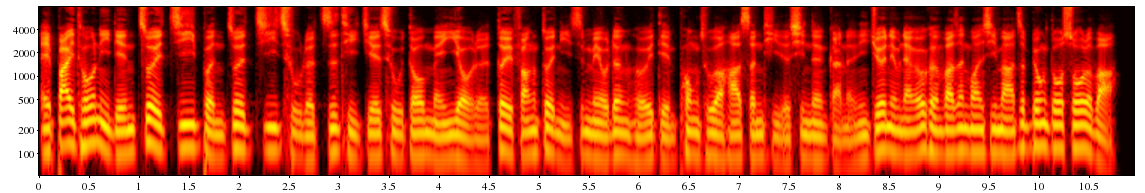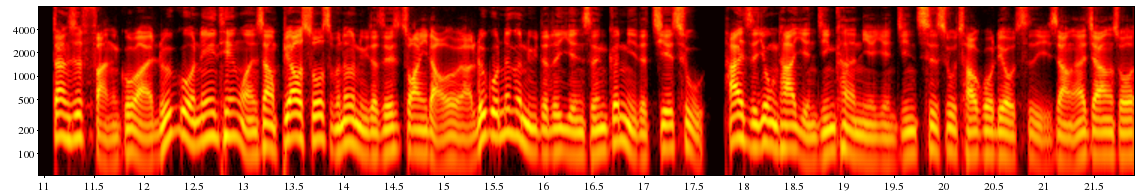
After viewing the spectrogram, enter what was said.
哎，拜托你，连最基本、最基础的肢体接触都没有了，对方对你是没有任何一点碰触到他身体的信任感的。你觉得你们两个有可能发生关系吗？这不用多说了吧？但是反过来，如果那一天晚上，不要说什么那个女的直接去抓你老二啊，如果那个女的的眼神跟你的接触他一直用他眼睛看着你的眼睛次数超过六次以上，再加上说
